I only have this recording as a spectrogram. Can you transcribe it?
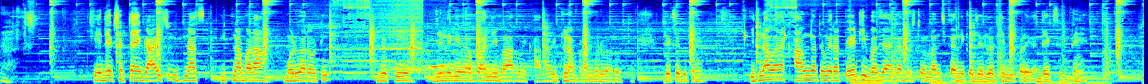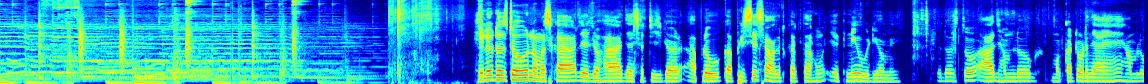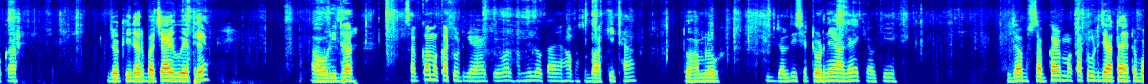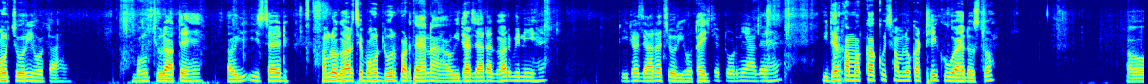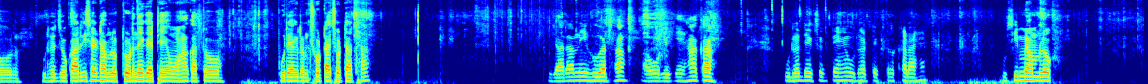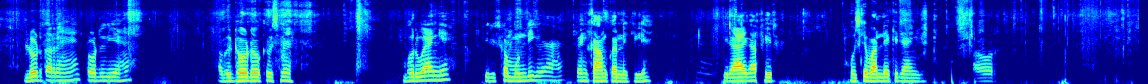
ये देख सकते हैं गाइस इतना इतना बड़ा मड़ुआ रोटी जो कि ज़िंदगी में पहली बार मैं खा रहा हूँ, इतना बड़ा मड़ुआ रोटी। देख सकते हैं। इतना बड़ा खाऊँगा तो मेरा पेट ही भर जाएगा दोस्तों लंच करने की ज़रूरत ही नहीं पड़ेगा, देख सकते हैं। हेलो दोस्तों, नमस्कार, जय जोहार, जय छत्तीसगढ़। आप लोगों का फिर से स्वागत करता हूँ एक न्यू वीडियो में। तो दोस्तों, आज हम लोग मक्का तोड़ने आए हैं। हम लोग का जो कि इधर बचाए हुए थे। और इधर सबका मक्का टूट गया है, केवल हम ही लोग का यहाँ बस बाकी था। तो हम लोग जल्दी से तोड़ने आ गए, क्योंकि जब सबका मक्का टूट जाता है तो बहुत चोरी होता है, बहुत चुराते हैं। और इस साइड हम लोग घर से बहुत दूर पड़ता है ना, और इधर ज़्यादा घर भी नहीं है तो इधर ज़्यादा चोरी होता है, इसलिए तोड़ने आ गए हैं। इधर का मक्का कुछ हम लोग का ठीक हुआ है दोस्तों। और उधर जोकारी साइड हम लोग तोड़ने गए थे, वहाँ का तो पूरा एकदम छोटा छोटा था। ज़्यादा नहीं हुआ था और यहाँ का उधर देख सकते हैं, उधर ट्रैक्टर खड़ा है। उसी में हम लोग लोड कर रहे हैं, तोड़ लिए हैं। अभी ढो ढो के उसमें भरवाएँगे, फिर इसका मुंडी गया है कहीं काम करने के लिए। फिर आएगा, फिर उसके बाद लेके जाएँगे। और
